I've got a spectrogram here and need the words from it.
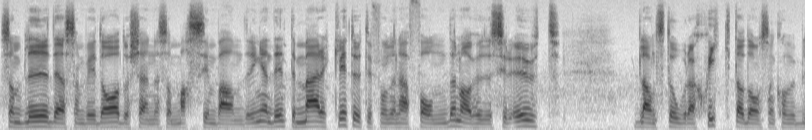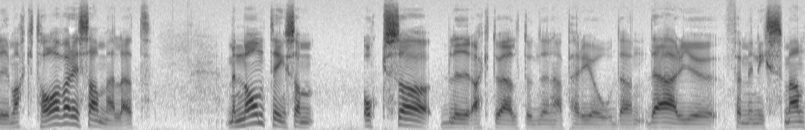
som blir det som vi idag då känner som massinvandringen. Det är inte märkligt utifrån den här fonden av hur det ser ut bland stora skikt av de som kommer bli makthavare i samhället. Men någonting som också blir aktuellt under den här perioden det är ju feminismen.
